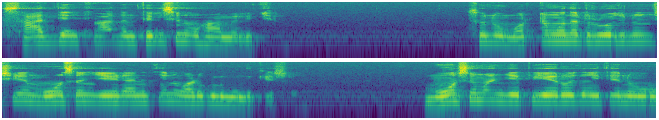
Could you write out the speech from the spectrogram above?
సాధ్యం కాదని తెలిసి నువ్వు హామీలు ఇచ్చావు సో నువ్వు మొట్టమొదటి రోజు నుంచే మోసం చేయడానికి నువ్వు అడుగులు ముందుకేసావు. మోసం అని చెప్పి ఏ రోజు అయితే నువ్వు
